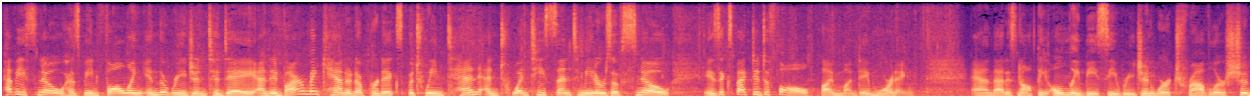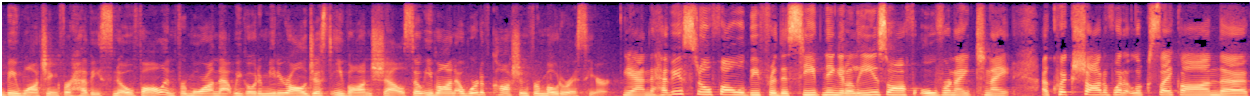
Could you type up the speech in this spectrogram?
Heavy snow has been falling in the region today, and Environment Canada predicts between 10 and 20 centimeters of snow is expected to fall by Monday morning. And that is not the only BC region where travelers should be watching for heavy snowfall. And for more on that, we go to meteorologist Yvonne Schalle. So, Yvonne, a word of caution for motorists here. Yeah, and the heaviest snowfall will be for this evening. It'll ease off overnight tonight. A quick shot of what it looks like on the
